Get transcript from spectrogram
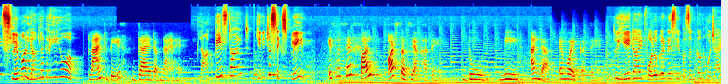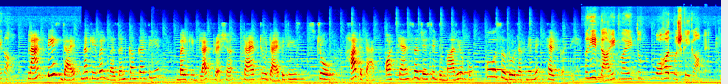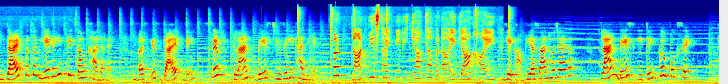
कितनी स्लिम और यंग लग रही हो आप? प्लांट बेस्ड डाइट अपनाया है। Plant based diet can you just explain इसमें सिर्फ़ फल और सब्ज़ियाँ खाते हैं। दूध मीट अंडा अवॉइड करते हैं। तो ये डाइट फॉलो करने से वज़न कम हो जाएगा? प्लांट बेस्ड डाइट न केवल वज़न कम करती है बल्कि blood pressure type two diabetes stroke heart attack और कैंसर जैसी बीमारियों को कोसों दूर रखने में हेल्प करती है। पर ये डाइट वाइट तो बहुत मुश्किल काम है। डाइट मतलब ये नहीं कि कम खाना है बस इस डाइट में सिर्फ़ प्लांट बेस्ड चीज़ें ही खानी है। पर प्लांट बेस्ड डाइट में भी क्या क्या बनाएँ क्या खाएँ? ये काम भी आसान हो जाएगा। Plant based eating cookbook से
